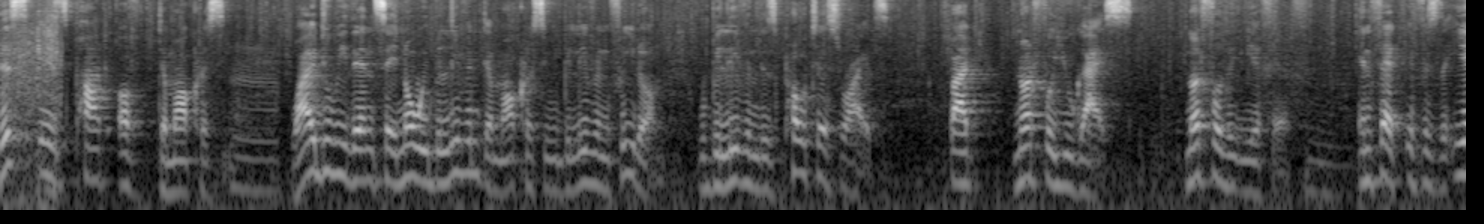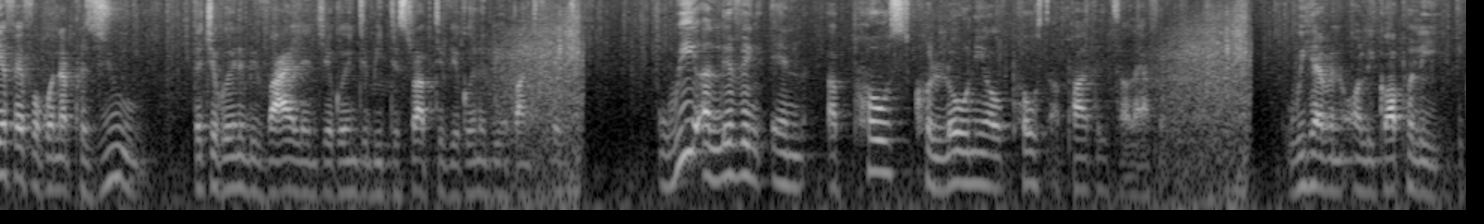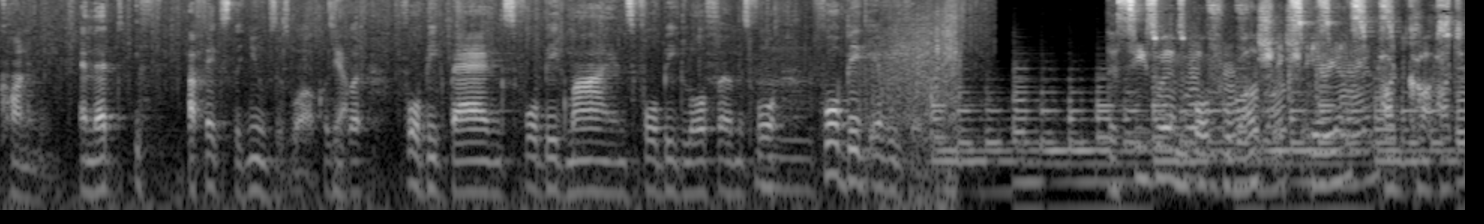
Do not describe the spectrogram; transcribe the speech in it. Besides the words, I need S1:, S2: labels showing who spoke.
S1: this is part of democracy. Mm. Why do we then say, no, we believe in democracy, we believe in freedom, we believe in these protest rights, but not for you guys, not for the EFF? Mm. In fact, if it's the EFF, we're going to presume that you're going to be violent, you're going to be disruptive, you're going to be a bunch of things. We are living in a post colonial, post apartheid South Africa. We have an oligopoly economy, and that affects the news as well because
S2: Yeah.
S1: you've got four big banks, four big mines, four big law firms, four, mm. four big everything.
S2: The Sizwe Mpofu Walsh Experience Podcast.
